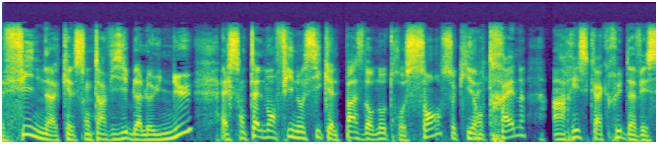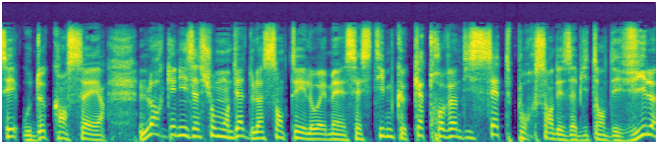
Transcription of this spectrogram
fines qu'elles sont invisibles à l'œil nu. Elles sont tellement fines aussi qu'elles passent dans notre sang, ce qui entraîne un risque accru d'AVC ou de cancer. L'Organisation mondiale de la santé, l'OMS, estime que 97% des habitants des villes,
